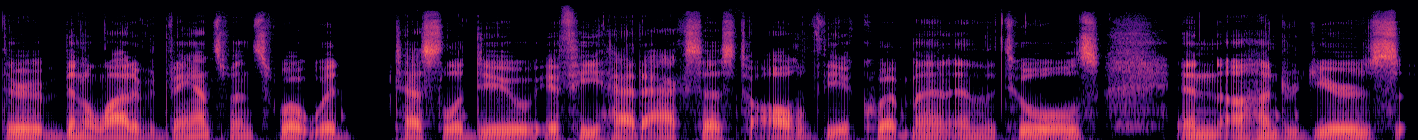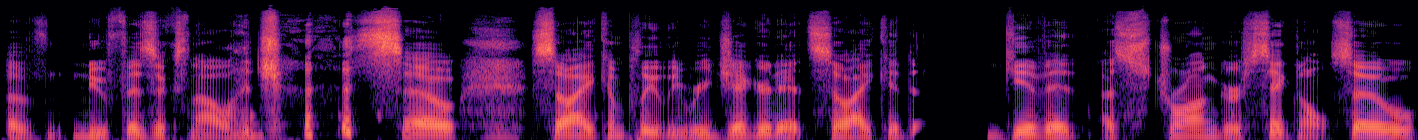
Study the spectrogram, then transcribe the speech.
there have been a lot of advancements. What would Tesla do if he had access to all of the equipment and the tools and 100 years of new physics knowledge? so, so I completely rejiggered it so I could give it a stronger signal. So,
